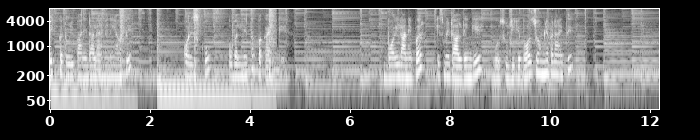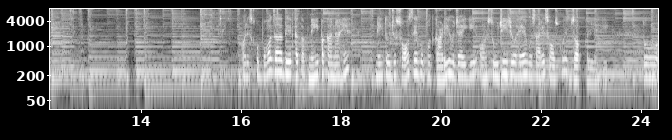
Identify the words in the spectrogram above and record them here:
एक कटोरी पानी डाला है मैंने यहाँ पे और इसको उबलने तक पकाएँगे। बॉईल आने पर इसमें डाल देंगे वो सूजी के बॉल्स जो हमने बनाए थे। और इसको बहुत ज़्यादा देर तक अब नहीं पकाना है। नहीं तो जो सॉस है वो बहुत गाढ़ी हो जाएगी और सूजी जो है वो सारे सॉस को एब्जॉर्ब कर लेगी। तो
